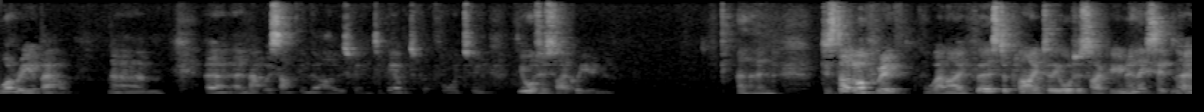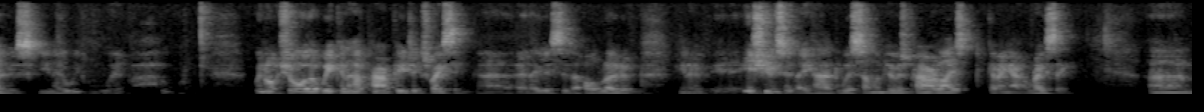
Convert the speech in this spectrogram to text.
worry about. Um, uh, and that was something that I was going to be able to put forward to the Autocycle Union. And to start off with, when I first applied to the Autocycle Union, they said no, you know, we, we're, not sure that we can have paraplegics racing. Uh, and they listed a whole load of, you know, issues that they had with someone who was paralysed going out and racing. Um,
